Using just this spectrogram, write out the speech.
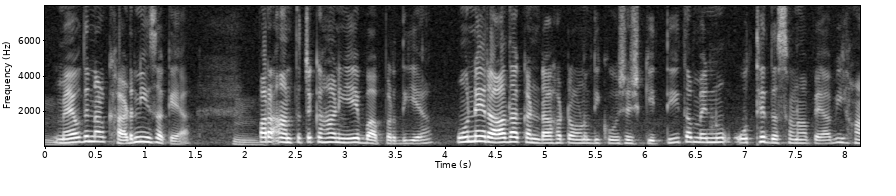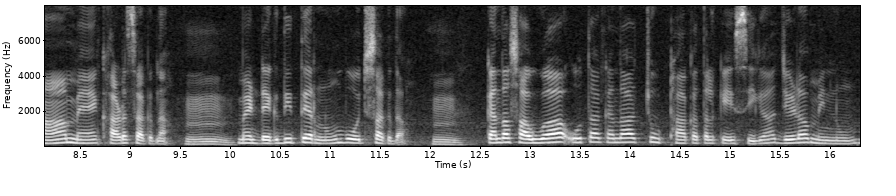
ਮੈਂ ਉਹਦੇ ਨਾਲ ਖੜ ਨਹੀਂ ਸਕਿਆ। ਪਰ ਅੰਤ ਚ ਕਹਾਣੀ ਇਹ ਵਾਪਰਦੀ ਆ ਉਹਨੇ ਰਾਹ ਦਾ ਕੰਡਾ ਹਟਾਉਣ ਦੀ ਕੋਸ਼ਿਸ਼ ਕੀਤੀ ਤਾਂ ਮੈਨੂੰ ਉੱਥੇ ਦੱਸਣਾ ਪਿਆ ਵੀ ਹਾਂ ਮੈਂ ਖੜ ਸਕਦਾ। ਹੂੰ। ਮੈਂ ਡਿੱਗਦੀ ਧਿਰ ਨੂੰ ਬੋਝ ਸਕਦਾ। ਹੂੰ। ਕਹਿੰਦਾ ਸਾਊਆ ਉਹ ਤਾਂ ਕਹਿੰਦਾ ਝੂਠਾ ਕਤਲ ਕੇਸ ਸੀਗਾ ਜਿਹੜਾ ਮੈਨੂੰ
